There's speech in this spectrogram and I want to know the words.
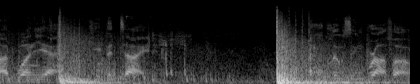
Not one yet. Keep it tight. Losing Bravo.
